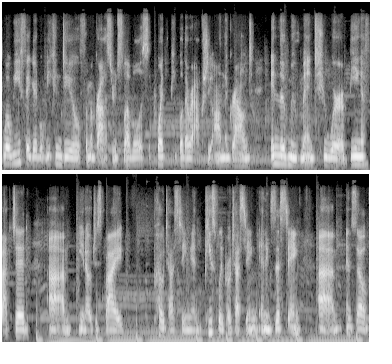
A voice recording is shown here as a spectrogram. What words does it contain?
what we figured, what we can do from a grassroots level is support the people that were actually on the ground in the movement who were being affected, um, you know, just by protesting and peacefully protesting and existing um, and so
